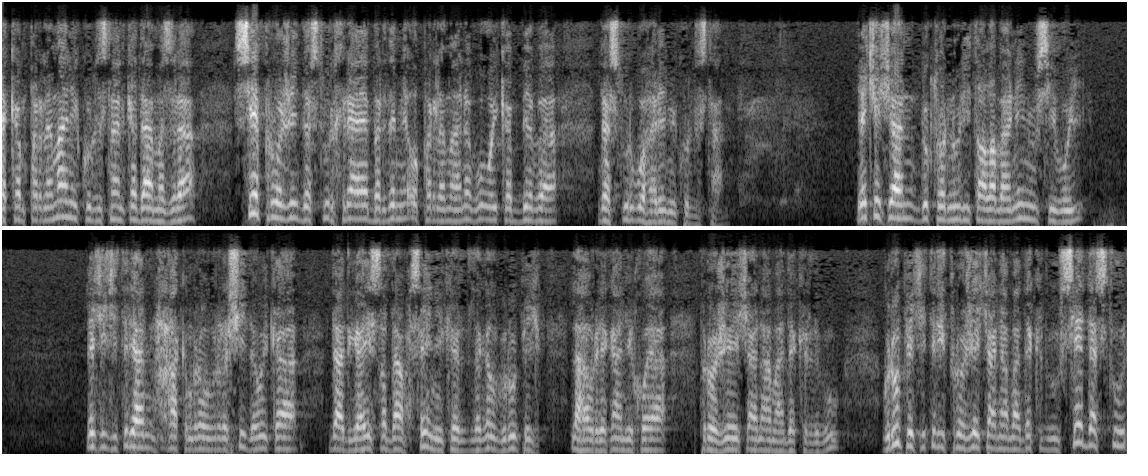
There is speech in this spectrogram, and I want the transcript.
یەکەم پەرلەمانی کوردستان کە دامەزرا، سێ پرۆژەی دەستوور خرایە بەردەمی ئەو پەرلەمانە بۆ ئەوەی کە ببێ بە دەستوور بۆ هەرێمی کوردستان. یەکێکیان دکتۆر نووری تاڵەبانی نووسیبووی، یەکێکی تریان حاکم رەوف رەشید ئەوەی کە دادگایی سەدام حسەینی کرد لەگەڵ گرووپێک لە هاورێکانی خۆیان پرۆژەیەکیان ئامادە کردبوو، گرووپێکی تریش پرۆژەیەکیان ئامادە کردبوو، سێ دەستوور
